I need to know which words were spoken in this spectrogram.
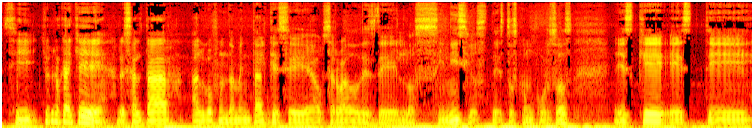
Sí, yo creo que hay que resaltar algo fundamental que se ha observado desde los inicios de estos concursos, es que este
